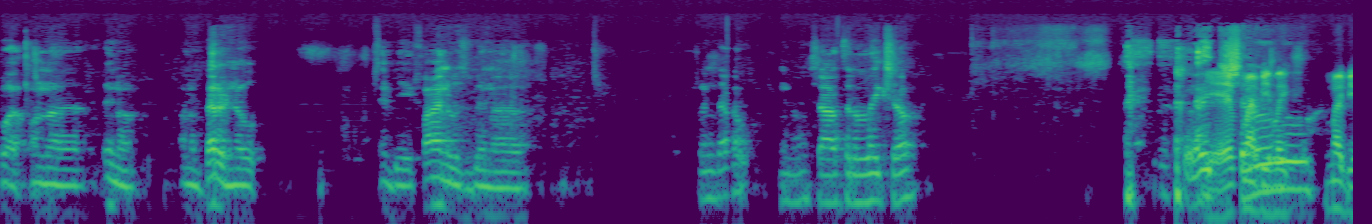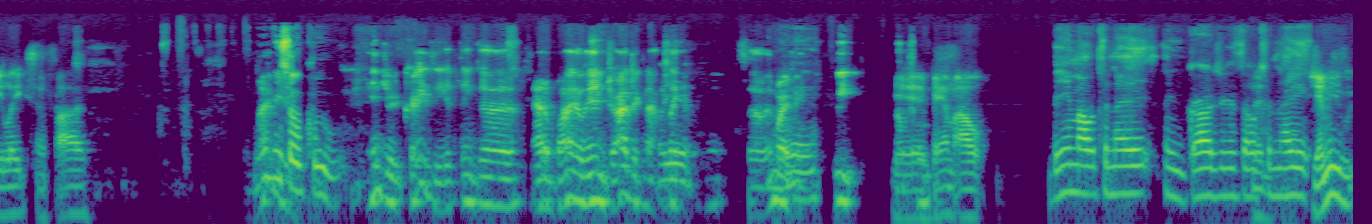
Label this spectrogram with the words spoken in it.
But on the you know, on a better note, NBA finals been uh cleaned out. You know, shout out to the Lake Show. Lake yeah, it might be Lakes. Show. It might be Lakes in five. That'd be so cool. injured crazy. I think uh Adebayo and Dragic not Oh, playing. yeah. So it might Yeah. be weak. Yeah, Bam out. Beam out tonight. I think Dragic is out Yeah. tonight. Jimmy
